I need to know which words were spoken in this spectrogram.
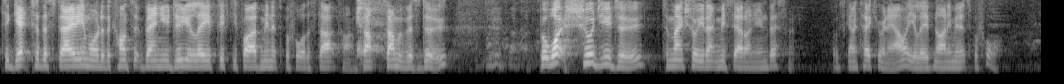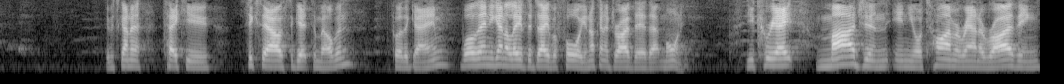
to get to the stadium or to the concert venue, do you leave 55 minutes before the start time? Some, some of us do. But what should you do to make sure you don't miss out on your investment? If it's going to take you an hour, you leave 90 minutes before. If it's going to take you six hours to get to Melbourne for the game, well, then you're going to leave the day before. You're not going to drive there that morning. You create margin in your time around arriving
